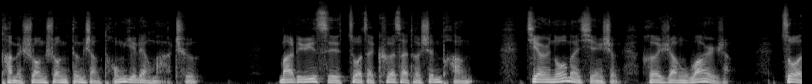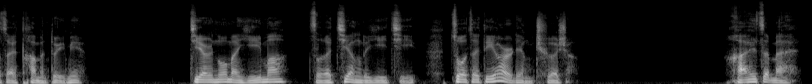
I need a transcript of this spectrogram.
他们双双登上同一辆马车，玛丽·约斯坐在科赛特身旁，吉尔诺曼先生和让瓦尔让坐在他们对面，吉尔诺曼姨妈则降了一级，坐在第二辆车上。孩子们，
